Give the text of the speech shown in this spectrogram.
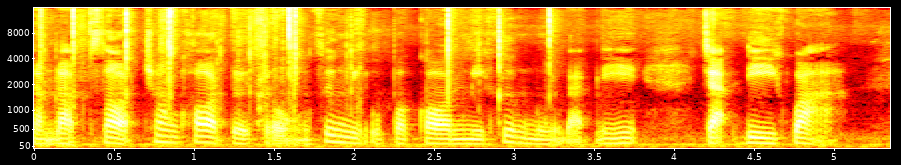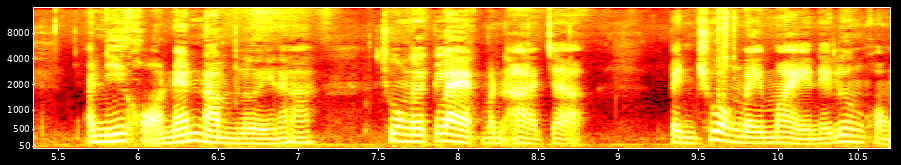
สำหรับสอดช่องคลอดโดยตรง ซึ่งมีอุปกรณ์มีเครื่องมือแบบนี้จะดีกว่า อันนี้ขอแนะนำเลยนะคะ ช่วงแรก ๆ มันอาจจะเป็นช่วงใหม่ ๆ ในเรื่องของ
